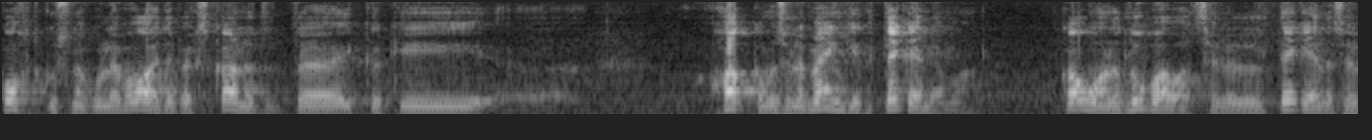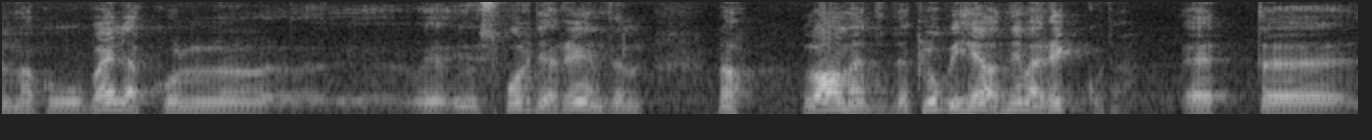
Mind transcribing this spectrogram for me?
koht, kus nagu Levadia peaks ka nüüd äh, ikkagi hakkama selle mängijaga tegelema. kaua nad lubavad sellel tegelasel nagu väljakul või spordiareenidel noh, laamendada klubi head nime rikkuda, et äh,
